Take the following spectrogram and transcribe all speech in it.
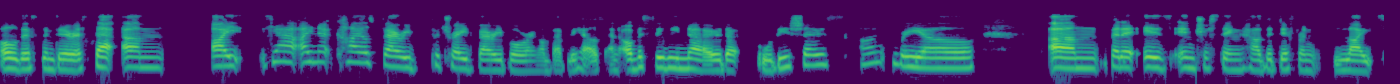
oldest and dearest. But um, I yeah, I know Kyle's very portrayed very boring on Beverly Hills, and obviously we know that all these shows aren't real. Um, but it is interesting how the different lights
